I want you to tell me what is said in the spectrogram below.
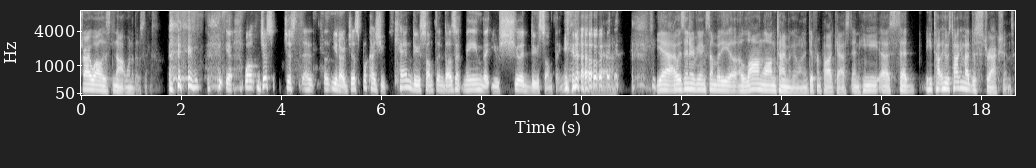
drywall is not one of those things. yeah. Well, just just uh, uh, you know, just because you can do something doesn't mean that you should do something. You know. Yeah yeah, I was interviewing somebody a, a, long, long time ago on a different podcast, and he uh, said he ta- he was talking about distractions,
